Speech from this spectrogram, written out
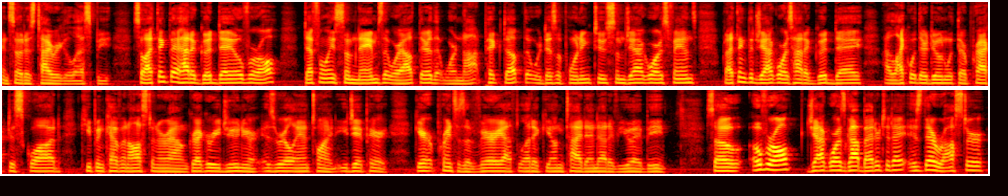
and so does Tyree Gillespie. So I think they had a good day overall definitely some names that were out there that were not picked up that were disappointing to some Jaguars fans. But I think the Jaguars had a good day. I like what they're doing with their practice squad, keeping Kevin Austin around, Gregory Junior, Israel Antwine, EJ Perry. Gerrit Prince is a very athletic young tight end out of UAB. So overall, Jaguars got better today. Is their roster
